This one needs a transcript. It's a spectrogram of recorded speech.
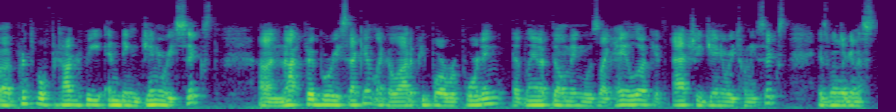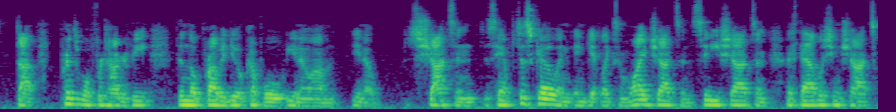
uh, principal photography ending January sixth. Uh, not February 2nd, like a lot of people are reporting. Atlanta Filming was like, hey, look, it's actually January 26th is when they're going to stop principal photography. Then they'll probably do a couple, you know, um, you know, shots in San Francisco and, and get like some wide shots and city shots and establishing shots.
